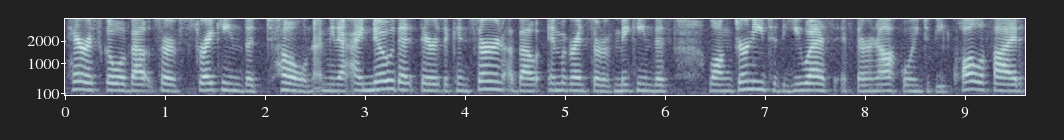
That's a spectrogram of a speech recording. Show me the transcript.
Harris go about sort of striking the tone? I mean, I, I know that there's a concern about immigrants sort of making this long journey to the U.S. if they're not going to be qualified.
